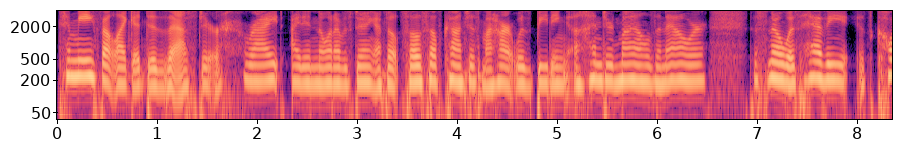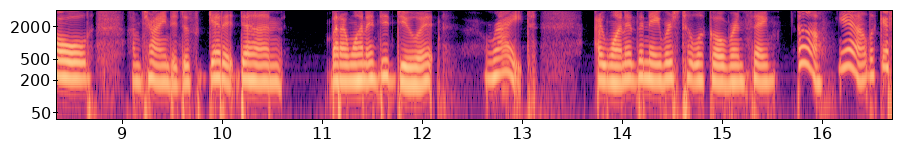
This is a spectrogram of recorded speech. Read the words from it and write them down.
to me felt like a disaster, right? I didn't know what I was doing. I felt so self conscious. My heart was beating a 100 miles an hour. The snow was heavy. It's cold. I'm trying to just get it done, but I wanted to do it right. I wanted the neighbors to look over and say, Oh, yeah, look at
